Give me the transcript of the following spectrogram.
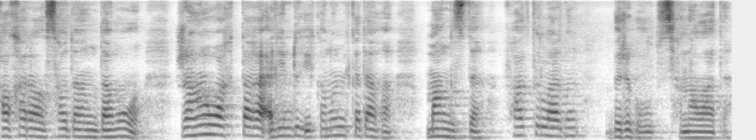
Халықаралық сауданың дамуы жаңа уақыттағы әлемдік экономикадағы маңызды факторлардың бірі болып саналады.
